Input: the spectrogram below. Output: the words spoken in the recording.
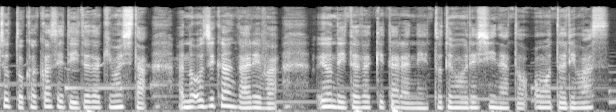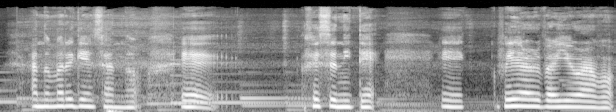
ちょっと書かせていただきました。あの、お時間があれば読んでいただけたらね、とても嬉しいなと思っております。あの、マルゲンさんの、えー、フェスにて、えー、Wherever You Are を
